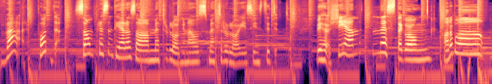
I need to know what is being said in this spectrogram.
Värpodden som presenteras av meteorologerna hos Meteorologiskt institut. Vi hörs igen nästa gång. Ha det bra!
